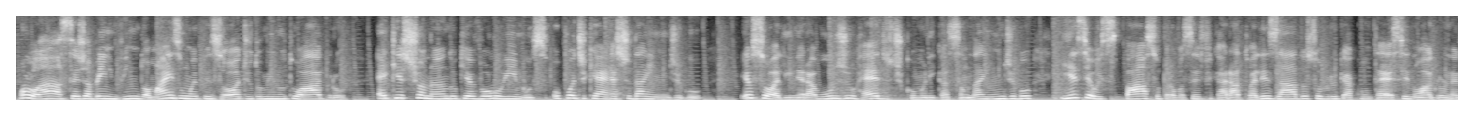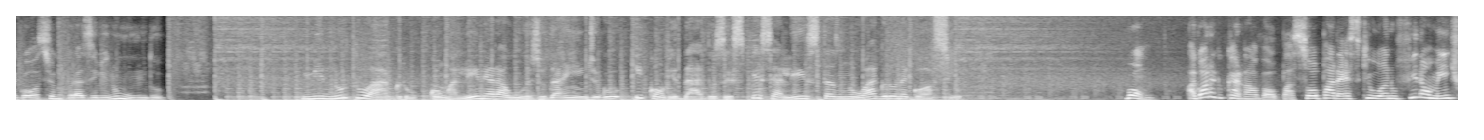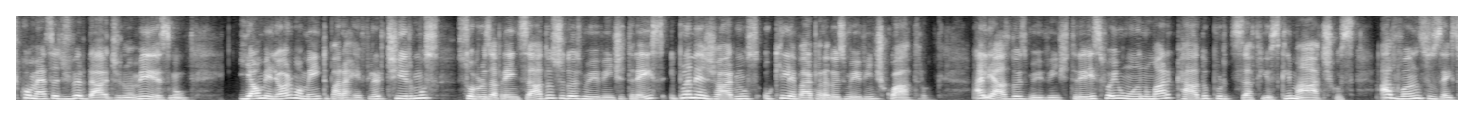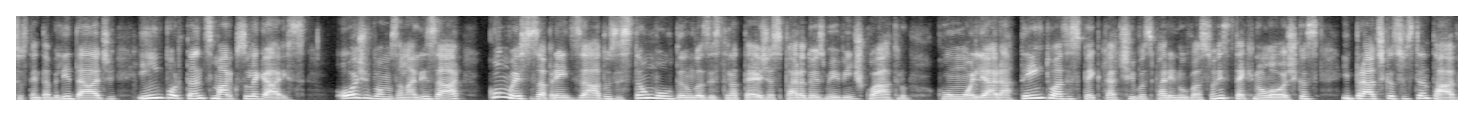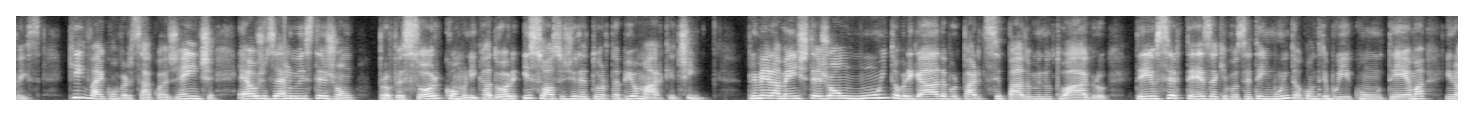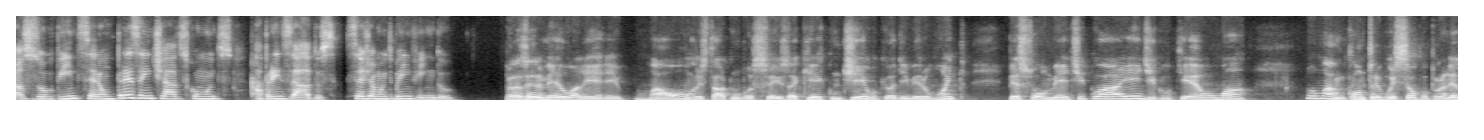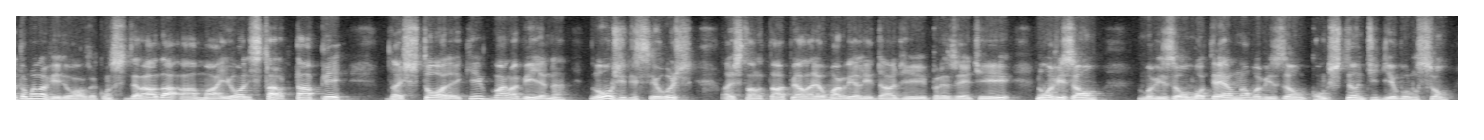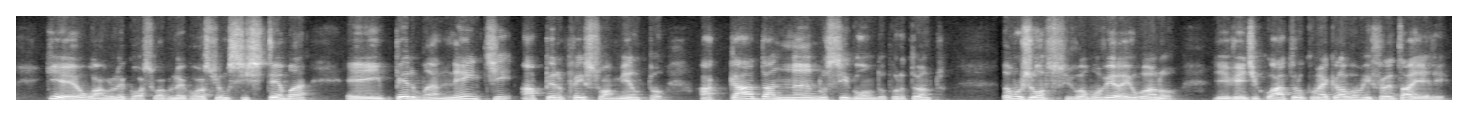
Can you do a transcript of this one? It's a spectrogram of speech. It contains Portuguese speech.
Olá, seja bem-vindo a mais um episódio do Minuto Agro. É Questionando que Evoluímos, o podcast da Índigo. Eu sou a Aline Araújo, head de comunicação da Índigo, e esse é o espaço para você ficar atualizado sobre o que acontece no agronegócio no Brasil e no mundo. Minuto Agro, com Aline Araújo da Índigo e convidados especialistas no agronegócio. Bom, Agora que o carnaval passou, parece que o ano finalmente começa de verdade, não é mesmo? E é o melhor momento para refletirmos sobre os aprendizados de 2023 e planejarmos o que levar para 2024. Aliás, 2023 foi um ano marcado por desafios climáticos, avanços em sustentabilidade e importantes marcos legais. Hoje vamos analisar como esses aprendizados estão moldando as estratégias para 2024, com um olhar atento às expectativas para inovações tecnológicas e práticas sustentáveis. Quem vai conversar com a gente é o José Luiz Tejon, professor, comunicador e sócio-diretor da Biomarketing. Primeiramente, Tejon, muito obrigada por participar do Minuto Agro. Tenho certeza que você tem muito a contribuir com o tema e nossos ouvintes serão presenteados com muitos aprendizados. Seja muito bem-vindo. Prazer meu, Aline. Uma honra estar com vocês aqui, contigo, que eu admiro muito, pessoalmente, e com a Índigo, que é uma, uma contribuição para o planeta maravilhosa, considerada a maior startup da história. Que maravilha, né? Longe de ser hoje a startup, ela é uma realidade presente e numa visão, uma visão moderna, uma visão constante de evolução, que é o agronegócio. O agronegócio é um sistema em permanente aperfeiçoamento a cada nanosegundo. Portanto, estamos juntos e vamos ver aí o ano de 24, como é que nós vamos enfrentar ele.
